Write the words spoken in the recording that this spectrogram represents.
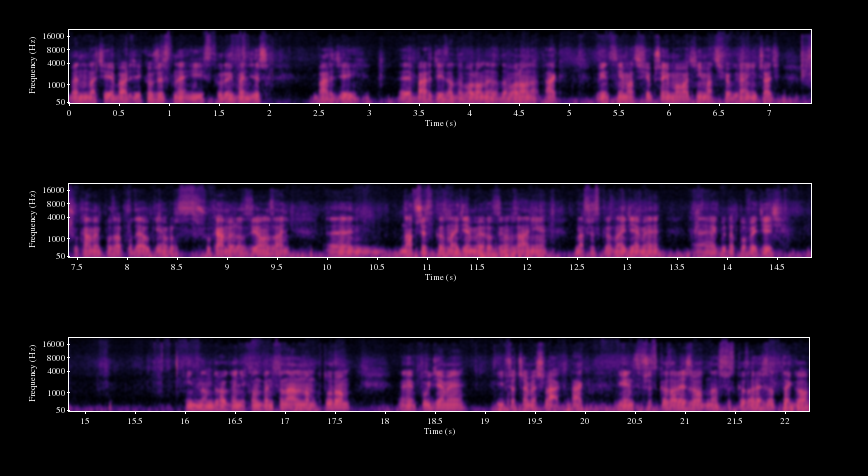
będą dla Ciebie bardziej korzystne i z których będziesz bardziej, e, bardziej zadowolony, zadowolona, tak? Więc nie ma co się przejmować, nie ma co się ograniczać. Szukamy poza pudełkiem, roz, szukamy rozwiązań. e, Na wszystko znajdziemy rozwiązanie, na wszystko znajdziemy, e, jakby to powiedzieć, inną drogę niekonwencjonalną, którą pójdziemy i przeczemy szlak, tak? Więc wszystko zależy od nas, wszystko zależy od tego,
